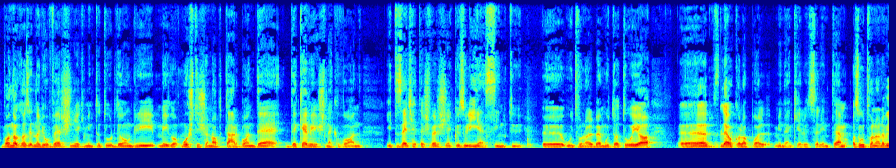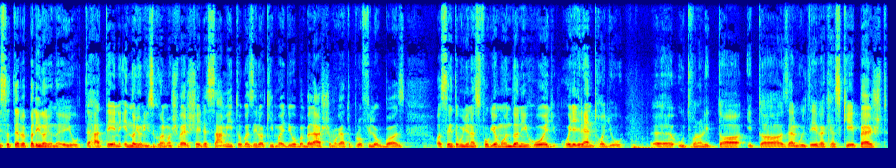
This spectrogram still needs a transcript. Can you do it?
vannak azért nagyobb versenyek, mint a Tour de Hongrie, még a, most is a naptárban, de, de kevésnek van itt az egyhetes versenyek közül ilyen szintű ö, útvonal bemutatója le a kalappal mindenki előtt szerintem. Az útvonalra visszatérve pedig nagyon-nagyon jó. Tehát én, én nagyon izgalmas versenyre számítok, azért aki majd jobban belássa magát a profilokba, az, az szerintem ugyanezt fogja mondani, hogy, hogy egy rendhagyó uh, útvonal itt, a, itt az elmúlt évekhez képest.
